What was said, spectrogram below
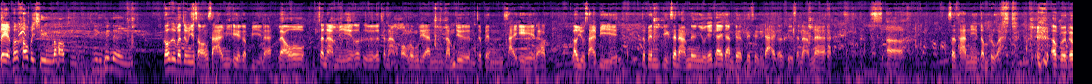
เตะเพื่อเข้าไปชิงรอบชิงที่หนึ่งก็คือมันจะมีสองสายมี A กับ B นะ แล้วสนามนี้ก็คือสนามของโรงเรียนน้ำยืนจะเป็นสาย A นะครับ เราอยู่สาย B จะเป็นอีกสนามหนึ่งอยู่ใกล้ ๆ กันเดินไปถึงได้ก็คือสนามหน้า สถานีตำรวจอำเภอน้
